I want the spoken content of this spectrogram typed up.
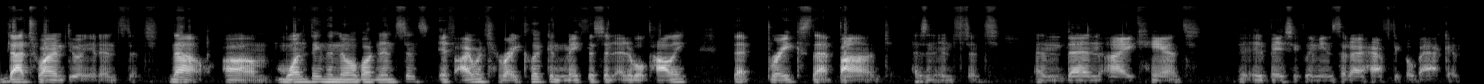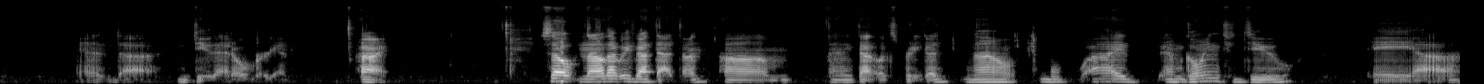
that's why I'm doing an instance. Now, um, one thing to know about an instance, if I were to right click and make this an editable poly, that breaks that bond as an instance. And then I can't, it basically means that I have to go back and, and uh, do that over again. Alright. So now that we've got that done, um, I think that looks pretty good. Now, I am going to do a... Uh,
